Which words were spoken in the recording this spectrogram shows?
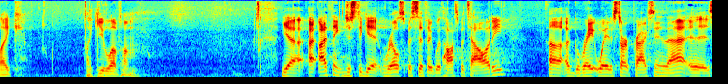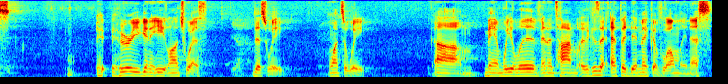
like, like you love them. Yeah, I, I think just to get real specific with hospitality, uh, a great way to start practicing that is who are you going to eat lunch with yeah. this week, once a week? Um, man, we live in a time, like, there's an epidemic of loneliness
